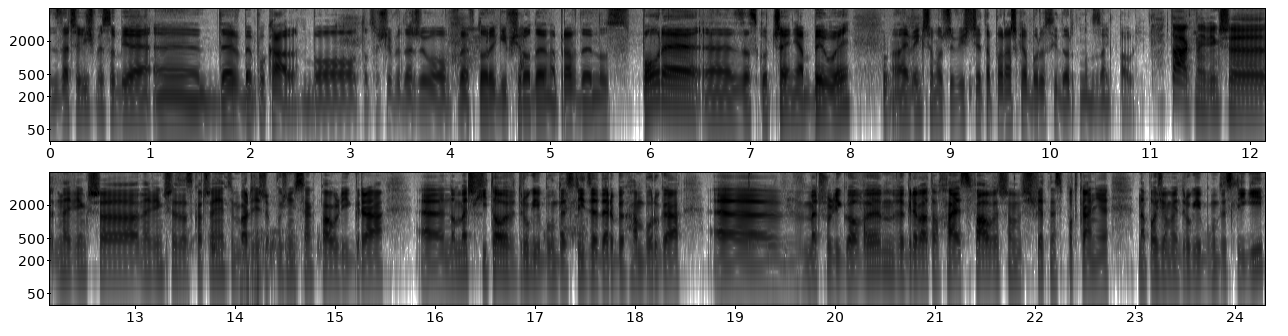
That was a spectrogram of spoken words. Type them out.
zaczęliśmy sobie e, DFB Pokal, bo to, co się wydarzyło we wtorek i w środę, naprawdę no, spore zaskoczenia były. A największym oczywiście ta porażka Borussii Dortmund z St. Pauli. Tak, największe, największe, największe zaskoczenie, tym bardziej, że później St. Pauli gra e, no, mecz hitowy w drugiej Bundeslidze, derby Hamburga e, w meczu ligowym. Wygrywa to HSV, zresztą świetne spotkanie na poziomie drugiej Bundesligi.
